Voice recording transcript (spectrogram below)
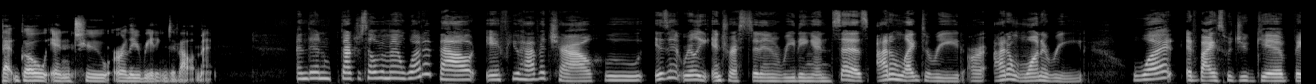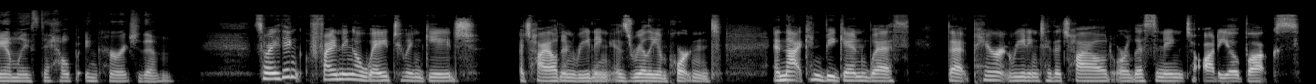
that go into early reading development. And then, Dr. Silverman, what about if you have a child who isn't really interested in reading and says, I don't like to read or I don't want to read? What advice would you give families to help encourage them? So, I think finding a way to engage a child in reading is really important. And that can begin with the parent reading to the child or listening to audiobooks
